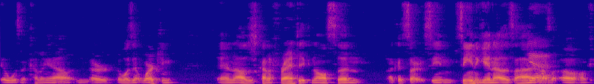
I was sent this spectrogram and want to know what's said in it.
it wasn't coming out, and or it wasn't working, and I was just kind of frantic, and all of a sudden I could start seeing seeing again out of this eye, and I was like, oh okay,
